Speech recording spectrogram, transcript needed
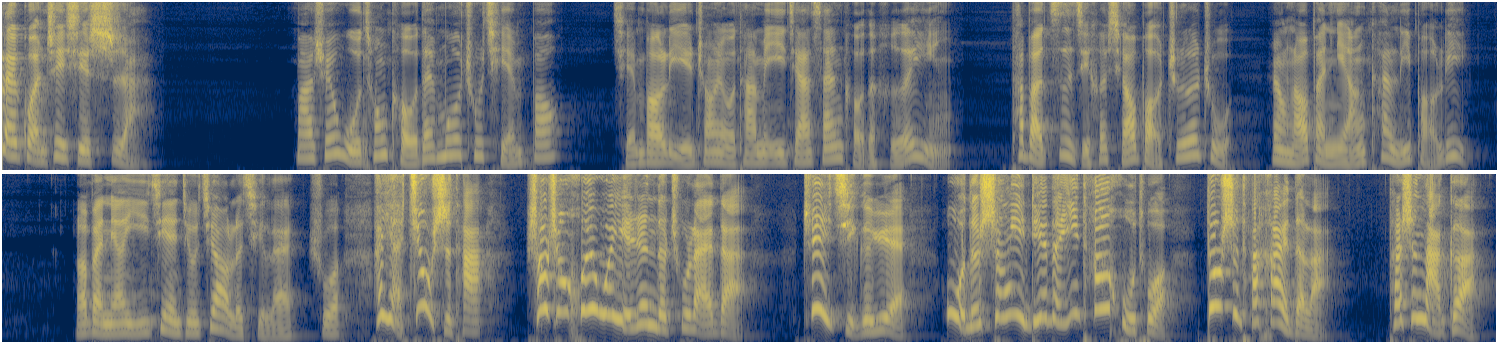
来管这些事啊？”马学武从口袋摸出钱包，钱包里装有他们一家三口的合影。他把自己和小宝遮住，让老板娘看李宝莉。老板娘一见就叫了起来，说：“哎呀，就是他，烧成灰，我也认得出来的。”这几个月，我的生意跌得一塌糊涂，都是他害的啦！他是哪个？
